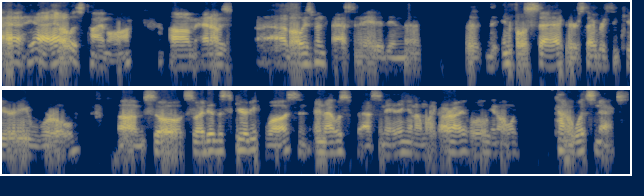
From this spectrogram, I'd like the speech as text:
yeah. I, yeah, I had all this time off, um, and I was, I've always been fascinated in the, the, the infosec or cybersecurity world. Um, so, so I did the security plus, and, and that was fascinating. And I'm like, all right, well, you know, kind of what's next?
